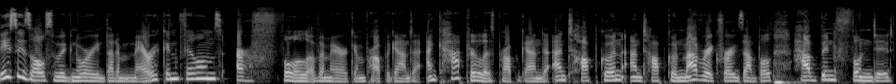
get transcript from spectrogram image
this is also ignoring that American films are full of American propaganda and capitalist propaganda. And Top Gun and Top Gun Maverick, for example, have been funded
